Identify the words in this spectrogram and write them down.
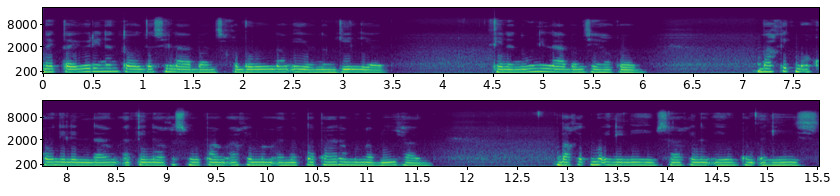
Nagtayo rin ng tolda si Laban sa kaburulang iyon ng Gilead. Tinanong ni Laban si Jacob, Bakit mo ako nilinlang at tinakas mo pa ang aking mga anak na parang mga bihag? Bakit mo inilihim sa akin ang iyong pag-alis?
